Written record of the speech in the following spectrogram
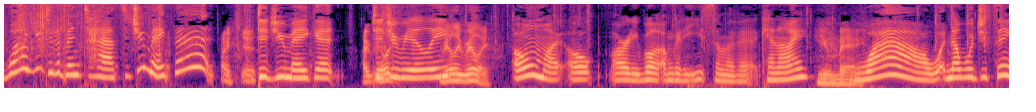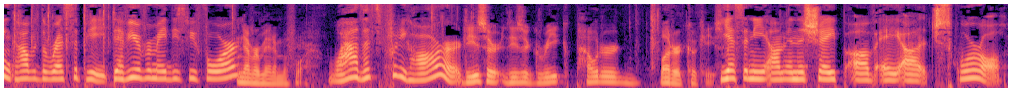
Wow, you did a fantastic. Did you make that? I did. Did you make it? I did you really? Really, really. Oh my! Oh, already. Well, I'm going to eat some of it. Can I? You may. Wow. Now, what'd you think? How was the recipe? Have you ever made these before? Never made them before. Wow, that's pretty hard. These are these are Greek powdered butter cookies. Yes, and he, um, in the shape of a uh, squirrel,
